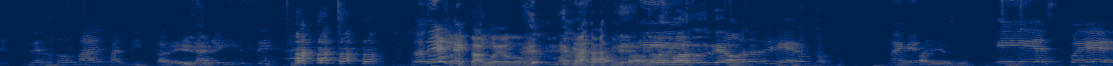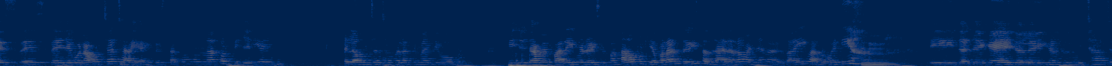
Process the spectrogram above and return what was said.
Y vieron dos males malditos. A reírse. A reírse. no sé. Está huevo. No los igual, no se No, vieron. solo se rieron. como que- nada Me que- parece. Y después este, llegó una muchacha, y- y está como una tortillería ahí. Y la muchacha fue la que me ayudó. Y yo ya me paré y me revisé el pantalón porque iba para la entrevista, o sea, era la mañana, ¿verdad? Iba, no venía. Mm, Y ya llegué y yo le dije a ese muchacho,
